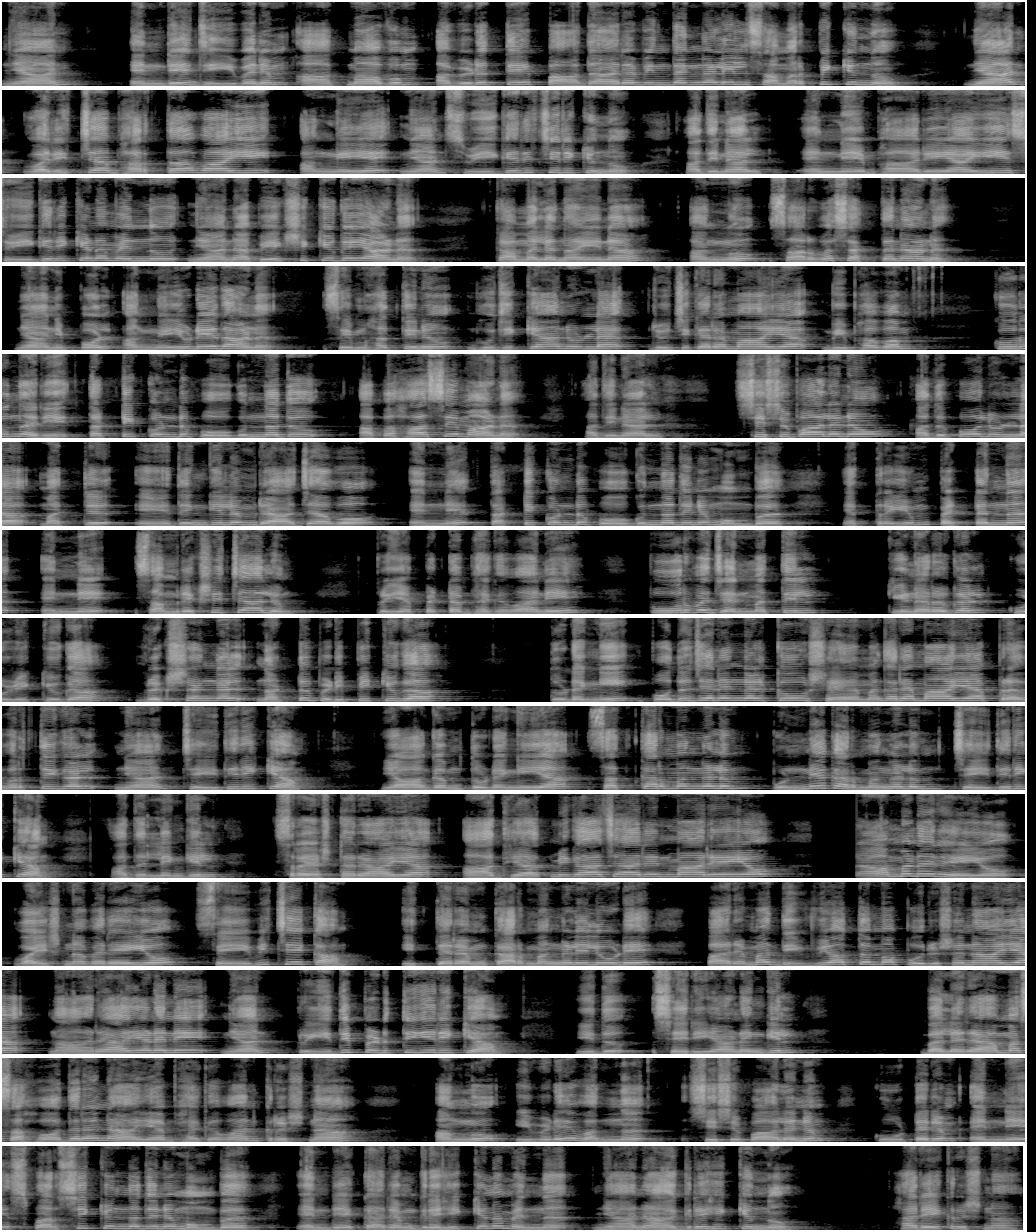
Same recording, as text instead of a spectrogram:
ഞാൻ എന്റെ ജീവനും ആത്മാവും അവിടുത്തെ പാതാരവിന്ദങ്ങളിൽ സമർപ്പിക്കുന്നു. ഞാൻ വരിച്ച ഭർത്താവായി അങ്ങയെ ഞാൻ സ്വീകരിച്ചിരിക്കുന്നു. അതിനാൽ എന്നെ ഭാര്യയായി സ്വീകരിക്കണമെന്നു ഞാൻ അപേക്ഷിക്കുകയാണ്. കമലനയന അങ്ങു സർവശക്തനാണ്. ഞാനിപ്പോൾ അങ്ങയുടേതാണ്. സിംഹത്തിനു ഭുജിക്കാനുള്ള രുചികരമായ വിഭവം കുറുനരി തട്ടിക്കൊണ്ടു പോകുന്നതു അപഹാസ്യമാണ്. അതിനാൽ ശിശുപാലനോ അതുപോലുള്ള മറ്റ് ഏതെങ്കിലും രാജാവോ എന്നെ തട്ടിക്കൊണ്ടു പോകുന്നതിനു മുമ്പ് എത്രയും പെട്ടെന്ന് എന്നെ സംരക്ഷിച്ചാലും പ്രിയപ്പെട്ട ഭഗവാനെ പൂർവജന്മത്തിൽ കിണറുകൾ കുഴിക്കുക വൃക്ഷങ്ങൾ നട്ടുപിടിപ്പിക്കുക തുടങ്ങി പൊതുജനങ്ങൾക്കു ക്ഷേമകരമായ പ്രവൃത്തികൾ ഞാൻ ചെയ്തിരിക്കാം. യാഗം തുടങ്ങിയ സത്കർമ്മങ്ങളും പുണ്യകർമ്മങ്ങളും ചെയ്തിരിക്കാം. അതല്ലെങ്കിൽ ശ്രേഷ്ഠരായ ആധ്യാത്മികാചാര്യന്മാരെയോ ബ്രാഹ്മണരെയോ വൈഷ്ണവരെയോ സേവിച്ചേക്കാം. ഇത്തരം കർമ്മങ്ങളിലൂടെ പരമദിവ്യോത്തമ പുരുഷനായ നാരായണനെ ഞാൻ പ്രീതിപ്പെടുത്തിയിരിക്കാം. ഇതു ശരിയാണെങ്കിൽ ബലരാമ സഹോദരനായ ഭഗവാൻ കൃഷ്ണ അങ്ങു ഇവിടെ വന്ന് ശിശുപാലനും കൂട്ടരും എന്നെ സ്പർശിക്കുന്നതിനു മുമ്പ് എന്റെ കരം ഗ്രഹിക്കണമെന്ന് ഞാൻ ആഗ്രഹിക്കുന്നു. ഹരേ കൃഷ്ണ.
